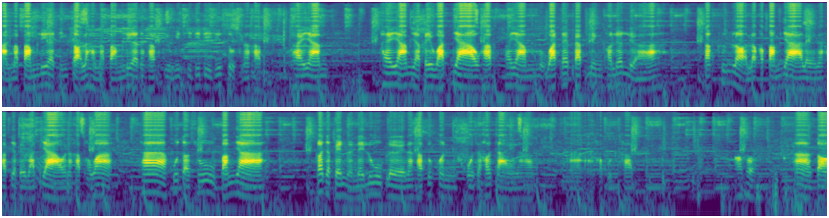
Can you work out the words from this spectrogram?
หันมาปั๊มเลือดยิงตอดแล้วหันมาปั๊มเลือดนะครับ คือวิธีที่ดีที่สุดนะครับ พยายามพยายามอย่าไปวัดยาวครับ พยายามวัดได้แป๊บหนึ่งพอเลือดเหลือสักครึ่งหลอดแล้วก็ปั๊มยาเลยนะครับ อย่าไปวัดยาวนะครับ เพราะว่าถ้าคู่ต่อสู้ปั๊มยา ก็จะเป็นเหมือนในรูปเลยนะครับ ทุกคนคงจะเข้าใจนะครับอ่าขอบคุณครับครับผมอ่าต่อ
